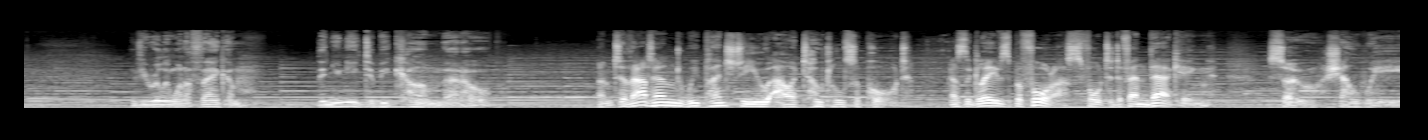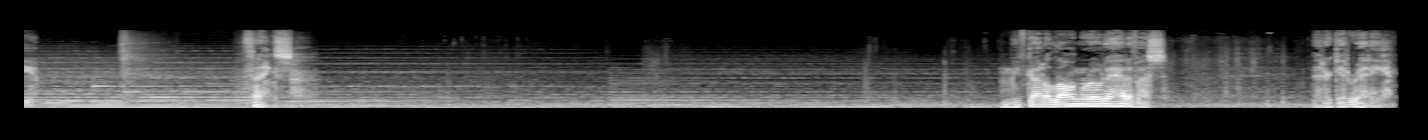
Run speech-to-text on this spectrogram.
If you really want to thank them, then you need to become that hope. And to that end, we pledge to you our total support. As the Glaives before us fought to defend their king, so shall we. Thanks. We've got a long road ahead of us. Better get ready.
